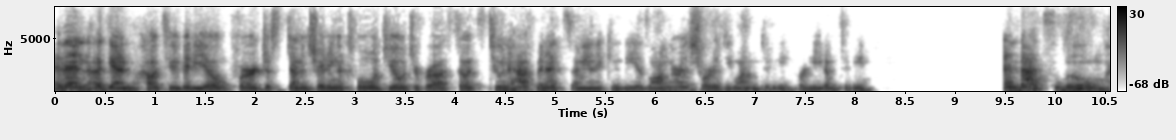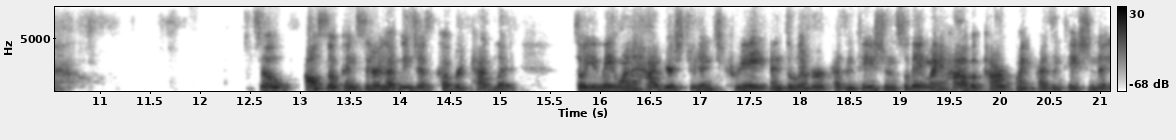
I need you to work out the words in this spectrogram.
And then again, how-to video for just demonstrating a tool, GeoGebra. So it's two and a half minutes. I mean, it can be as long or as short as you want them to be or need them to be. And that's Loom. So also consider that we just covered Padlet. So you may want to have your students create and deliver presentations. So they might have a PowerPoint presentation that,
